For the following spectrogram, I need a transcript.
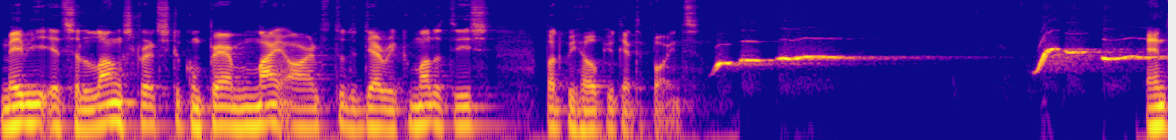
Maybe it's a long stretch to compare my art to the dairy commodities, but we hope you get the point. And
